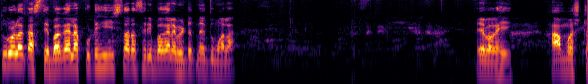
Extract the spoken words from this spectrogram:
तुरळक असते बघायला कुठेही सरासरी बघायला भेटत नाही तुम्हाला. हे बघा हे हा मस्ट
